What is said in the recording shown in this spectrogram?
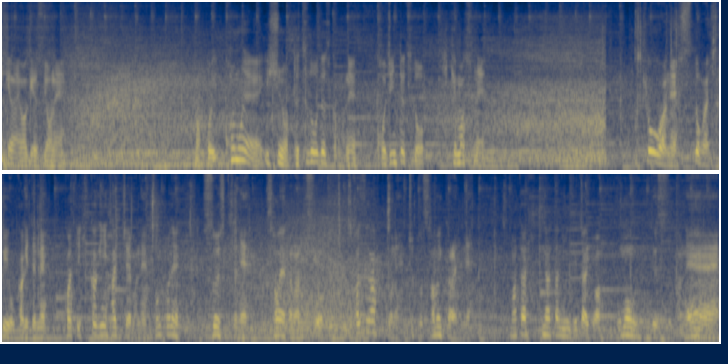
いけないわけですよね。まあ、これこれもね一種の鉄道ですからね。個人鉄道引けますね。今日はね湿度が低いおかげでねこうやって日陰に入っちゃえばねほんとね涼しくてね爽やかなんですよ。風が吹くとねちょっと寒いからねまた日向に出たいとは思うんですがね。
